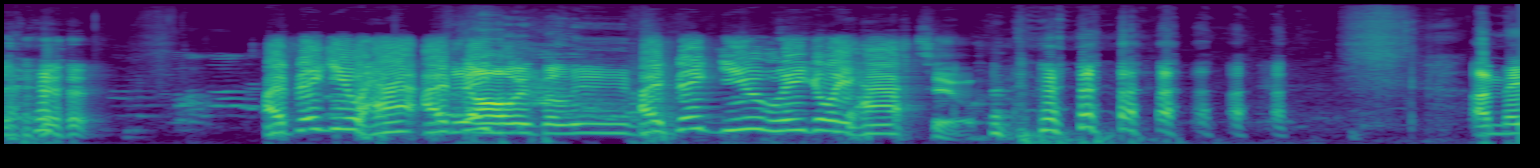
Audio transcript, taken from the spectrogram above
I think you have. I think. always believed. I think you legally have to. Amazing.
